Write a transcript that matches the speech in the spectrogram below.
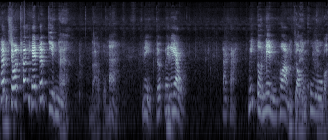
ทั้งจดทั้งเฮ็ดทั้งกินอะนะครับผมค่ะนี่จดไว้แล้วนะคะมีตัวเน้นพร้อมมีสตัวองเล่นคูเห็นบ่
